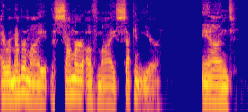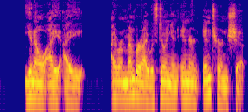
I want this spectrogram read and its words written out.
I remember my the summer of my second year and you know I I I remember I was doing an intern internship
